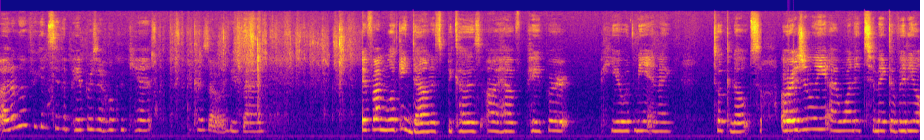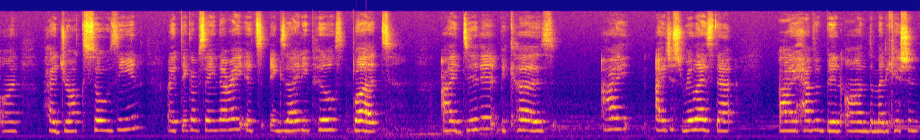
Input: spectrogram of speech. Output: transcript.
I don't know if you can see the papers. I hope you can't because that would be bad. If I'm looking down, it's because I have paper here with me and I took notes. Originally, I wanted to make a video on hydroxyzine. I think I'm saying that right. It's anxiety pills, but I did it because I I just realized that I haven't been on the medication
